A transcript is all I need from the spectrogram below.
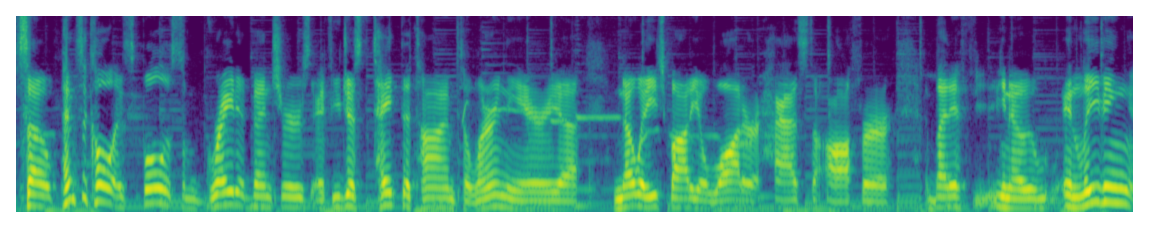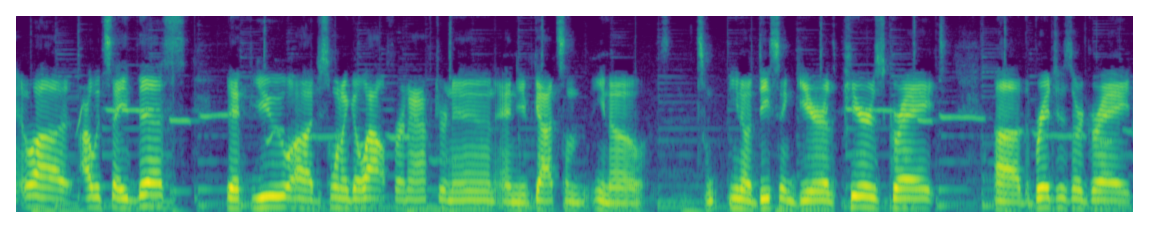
So Pensacola is full of some great adventures if you just take the time to learn the area, know what each body of water has to offer. But if, you know, in leaving, uh, I would say this, if you uh, just want to go out for an afternoon and you've got some, you know, some, you know, decent gear, the pier's great, uh, the bridges are great,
